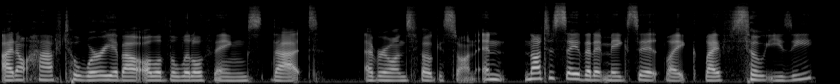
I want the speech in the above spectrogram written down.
I don't have to worry about all of the little things that everyone's focused on. And not to say that it makes it like life so easy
